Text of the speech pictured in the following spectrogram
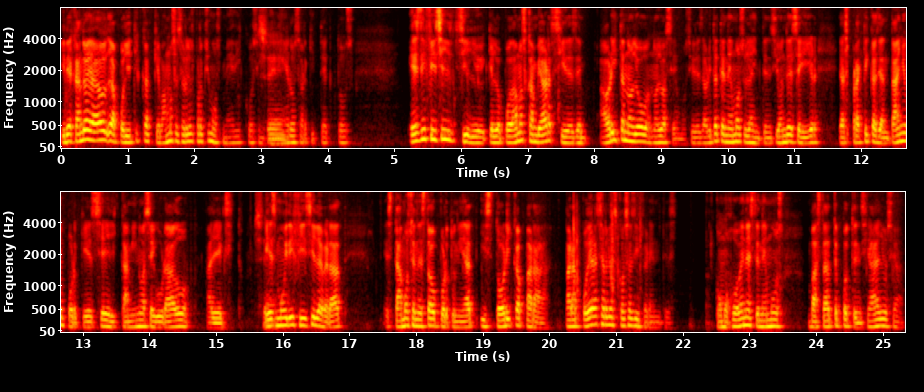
y dejando de lado la política que vamos a ser los próximos médicos, ingenieros, arquitectos, es difícil si, que lo podamos cambiar si desde ahorita no lo, no lo hacemos. Si desde ahorita tenemos la intención de seguir las prácticas de antaño porque es el camino asegurado al éxito. Es muy difícil, de verdad. Estamos en esta oportunidad histórica para, para poder hacer las cosas diferentes. Como jóvenes tenemos bastante potencial, o sea,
